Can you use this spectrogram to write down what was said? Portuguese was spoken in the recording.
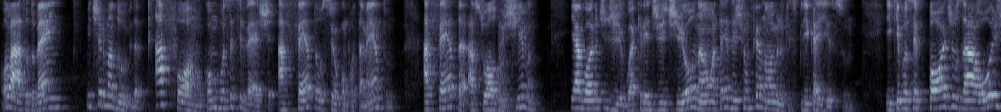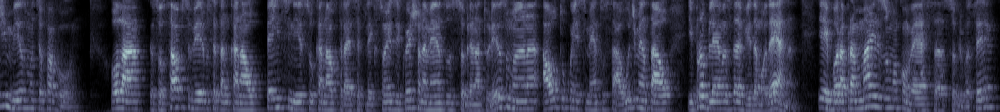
Olá, tudo bem? Me tira uma dúvida. A forma como você se veste afeta o seu comportamento? Afeta a sua autoestima? E agora eu te digo, acredite ou não, até existe um fenômeno que explica isso e que você pode usar hoje mesmo a seu favor. Olá, eu sou Salvo Silveira e você está no canal Pense Nisso, o canal que traz reflexões e questionamentos sobre a natureza humana, autoconhecimento, saúde mental e problemas da vida moderna. E aí, bora para mais uma conversa sobre você?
